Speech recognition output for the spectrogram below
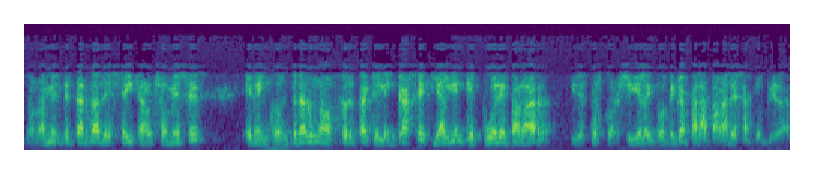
Normalmente tarda de seis a ocho meses en encontrar una oferta que le encaje y alguien que puede pagar y después consigue la hipoteca para pagar esa propiedad.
